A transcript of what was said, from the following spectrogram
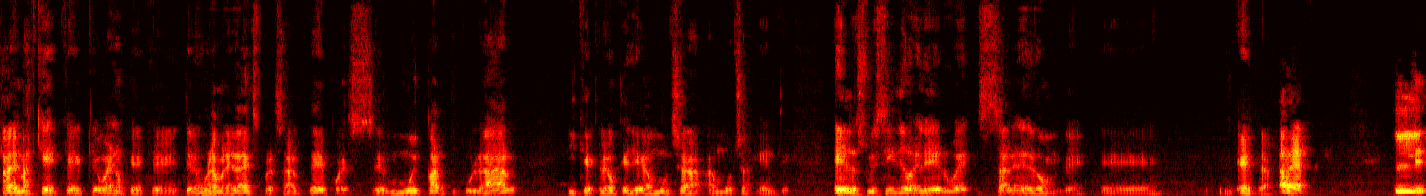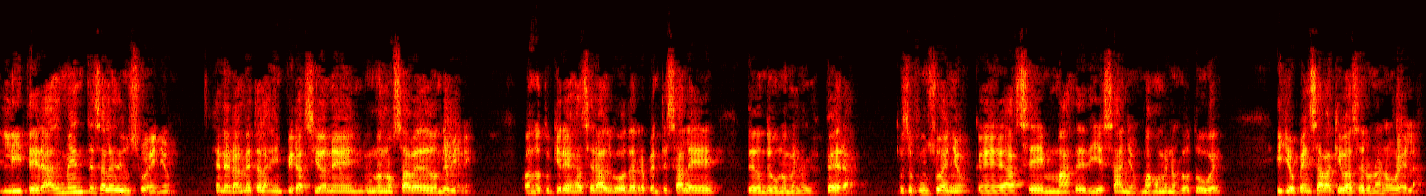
Además que, que, bueno, que, que, tienes una manera de expresarte pues muy particular y que creo que llega mucha, a mucha gente. ¿El suicidio del héroe sale de dónde? A ver, literalmente sale de un sueño. Generalmente las inspiraciones uno no sabe de dónde vienen. Cuando tú quieres hacer algo, de repente sale de donde uno menos lo espera. Eso fue un sueño que hace más de 10 años más o menos lo tuve y yo pensaba que iba a ser una novela,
